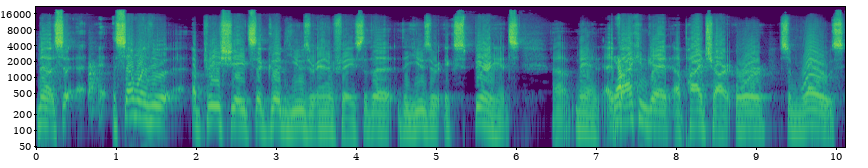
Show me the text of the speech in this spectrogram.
No, so, uh, someone who appreciates a good user interface, the the user experience uh, man, if. I can get a pie chart or some rows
